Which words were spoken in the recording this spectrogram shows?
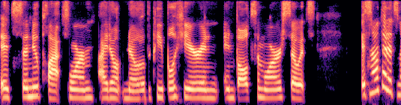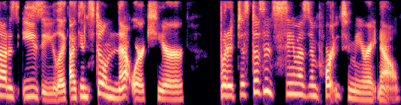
It's a new platform. I don't know the people here in in Baltimore, so it's it's not that it's not as easy. Like I can still network here, but it just doesn't seem as important to me right now.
